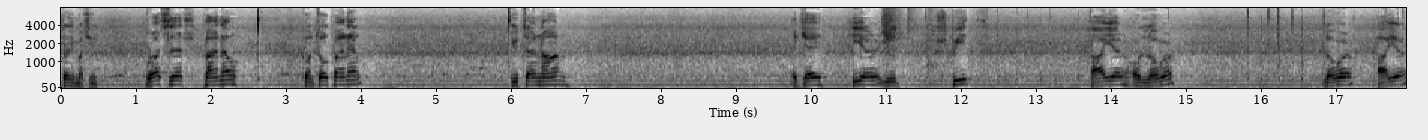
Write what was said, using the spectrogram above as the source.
sewing machine brushless panel control panel you turn on. Okay here you speed higher or lower. Lower higher.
